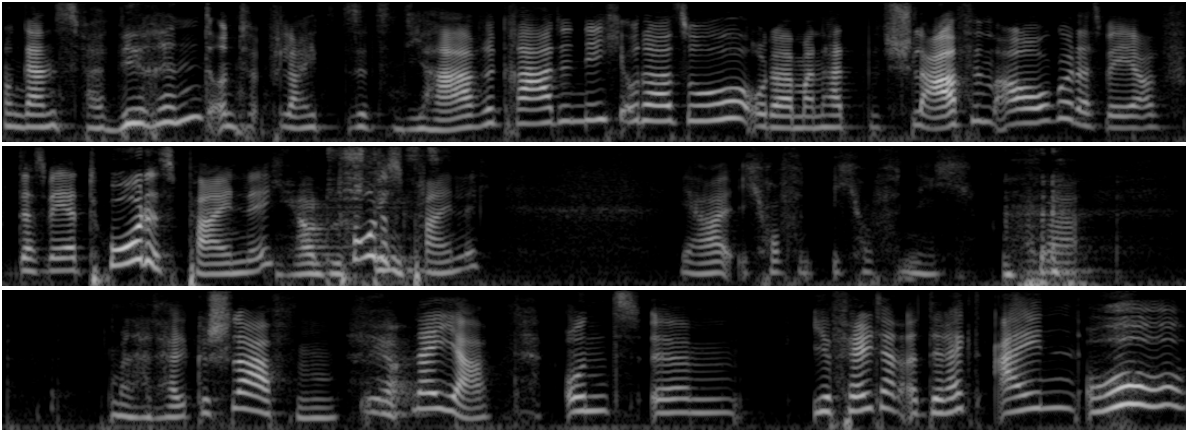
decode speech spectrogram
und ganz verwirrend und vielleicht sitzen die Haare gerade nicht oder so oder man hat Schlaf im Auge, das wäre ja, das wäre ja todespeinlich. Ja, und du todespeinlich. Ja, ich hoffe, ich hoffe nicht. Aber man hat halt geschlafen. Ja. Naja, und ähm, ihr fällt dann direkt ein, oh,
